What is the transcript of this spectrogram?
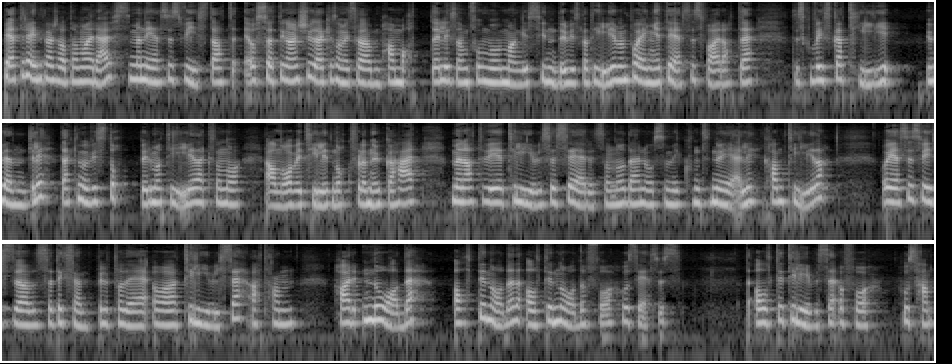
Peter tenkte kanskje at han var raus, men Jesus viste at og 70 ganger 7 det er ikke sånn vi skal ha matte liksom, for hvor mange synder vi skal tilgi, men poenget til Jesus var at det, skal, vi skal tilgi uendelig. Det er ikke noe vi stopper med å tilgi. Det er ikke sånn nå, ja, nå har vi tilgitt nok for denne uka her, men at vi, tilgivelse ser ut som noe, det er noe som vi kontinuerlig kan tilgi. da. Og Jesus viste oss et eksempel på det og tilgivelse, at han har nåde. Alltid nåde. Det er alltid nåde å få hos Jesus. Det er alltid tilgivelse å få hos han.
